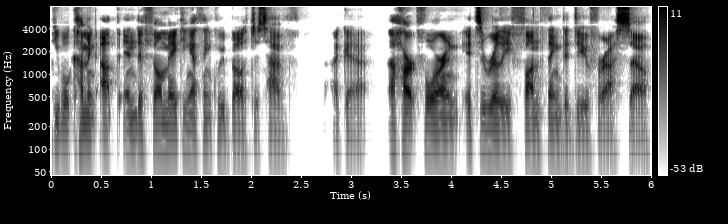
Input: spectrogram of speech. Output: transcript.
people coming up into filmmaking, I think we both just have like a, a heart for, and it's a really fun thing to do for us. So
